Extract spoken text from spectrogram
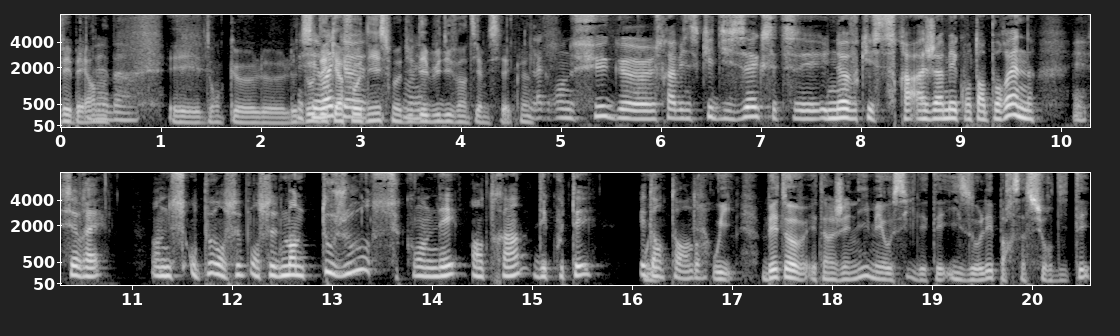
Webern et donc euh, le, le dodécaphonisme du début du XXe siècle. La grande fugue, Stravinsky disait que c'est une œuvre qui sera à jamais contemporaine. C'est vrai. On, on, peut, on, se, on se demande toujours ce qu'on est en train d'écouter et d'entendre. Oui, Beethoven est un génie, mais aussi il était isolé par sa surdité.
